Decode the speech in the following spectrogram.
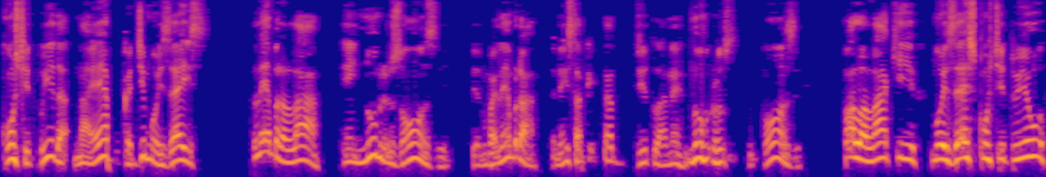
constituída na época de Moisés, lembra lá em Números 11, você não vai lembrar, você nem sabe o que está dito lá, né? Números 11, fala lá que Moisés constituiu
